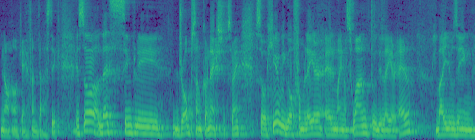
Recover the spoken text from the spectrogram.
No, okay, fantastic. And so let's simply drop some connections, right? So here we go from layer L minus 1 to the layer L by using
